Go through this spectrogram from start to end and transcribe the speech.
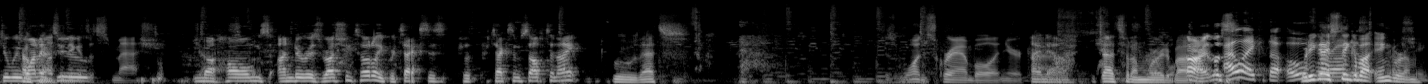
do we want to Unless you think do it's a smash. Mahomes under his rushing total? He protects his protects himself tonight. Ooh, that's Just one scramble and you're I kinda- know. that's what I'm worried about. All right, let's. I like the over. What do you guys think about Engram?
